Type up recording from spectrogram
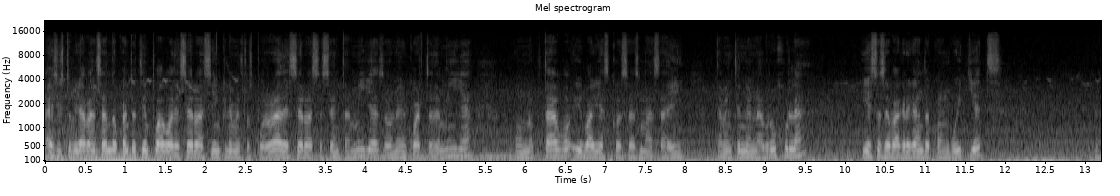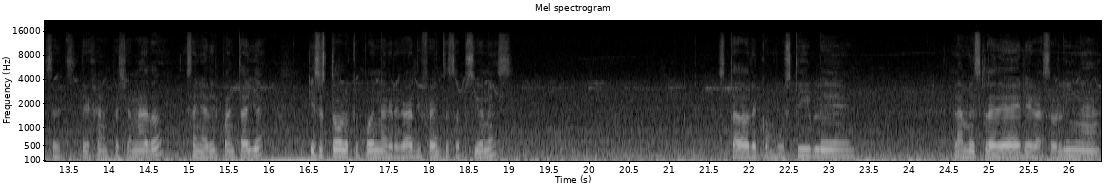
Ahí si estuviera avanzando cuánto tiempo hago de 0 a 100 km por hora, de 0 a 60 millas o un cuarto de milla o un octavo y varias cosas más ahí. También tiene una brújula y esto se va agregando con widgets. Entonces dejan presionado es añadir pantalla y eso es todo lo que pueden agregar diferentes opciones. Estado de combustible la mezcla de aire gasolina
